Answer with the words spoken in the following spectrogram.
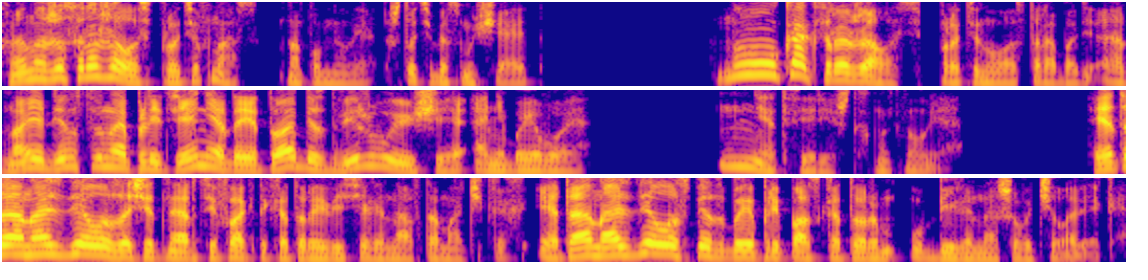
«Она же сражалась против нас», — напомнил я. «Что тебя смущает?» «Ну, как сражалась?» — протянула Старобади. «Одно единственное плетение, да и то обездвиживающее, а не боевое». «Нет, Феришт», — хмыкнул я. «Это она сделала защитные артефакты, которые висели на автоматчиках. Это она сделала спецбоеприпас, которым убили нашего человека.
